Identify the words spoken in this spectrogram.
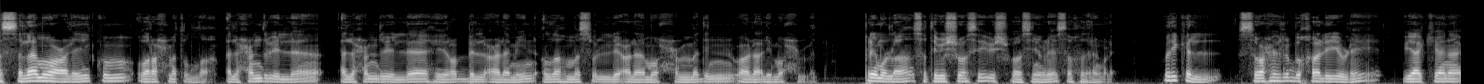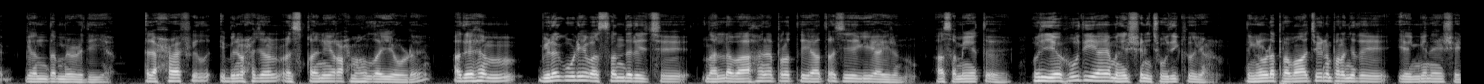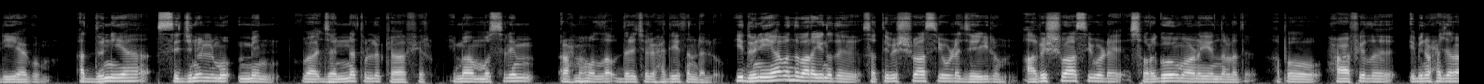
السلام عليكم ورحمة الله الحمد لله الحمد لله رب العالمين اللهم صل على محمد وعلى آل محمد പ്രിയമുള്ള സത്യവിശ്വാസി വിശ്വാസികളെ സഹോദരങ്ങളെ ഒരിക്കൽ സോഹിൽ ബുഖാലിയുടെ വ്യാഖ്യാന ഗ്രന്ഥം എഴുതിയ അൽ ഹാഫിൽ ഇബിൻ ഹജർ അസ്ഖാനി റഹ്മുല്ലയോട് അദ്ദേഹം വില കൂടിയ വസ്ത്രം ധരിച്ച് നല്ല വാഹനപ്പുറത്ത് യാത്ര ചെയ്യുകയായിരുന്നു ആ സമയത്ത് ഒരു യഹൂദിയായ മനുഷ്യൻ ചോദിക്കുകയാണ് നിങ്ങളുടെ പ്രവാചകൻ പറഞ്ഞത് എങ്ങനെ ശരിയാകും അദ്ദുനിയ സിജ്നുൽ മുഅ്മിൻ വ ജന്നത്തുൽ കാഫിർ ഇമാം മുസ്ലിം റഹ്മുല്ല ഉദ്ധരിച്ചൊരു ഹദീസ് ഉണ്ടല്ലോ ഈ ദുനിയാവെന്ന് പറയുന്നത് സത്യവിശ്വാസിയുടെ ജയിലും അവിശ്വാസിയുടെ സ്വർഗവുമാണ് എന്നുള്ളത്. അപ്പോ ഹാഫിദ് ഇബിൻ ഹജർ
